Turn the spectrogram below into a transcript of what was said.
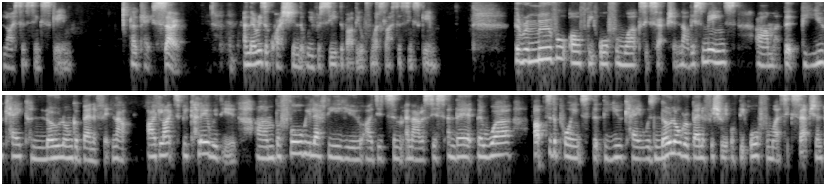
licensing scheme. Okay, so, and there is a question that we've received about the Orphan Works licensing scheme. The removal of the Orphan Works exception. Now, this means um, that the UK can no longer benefit. Now, I'd like to be clear with you. Um, before we left the EU, I did some analysis, and there, there were up to the point that the UK was no longer a beneficiary of the orphan works exception,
